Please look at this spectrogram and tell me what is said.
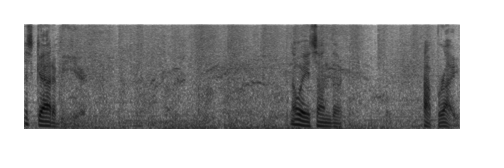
It's gotta be here. No way it's on the top right.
